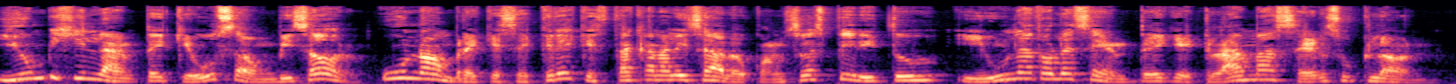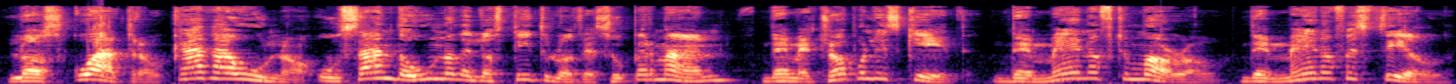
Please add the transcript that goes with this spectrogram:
y un vigilante que usa un visor, un hombre que se cree que está canalizado con su espíritu y un adolescente que clama ser su clon. Los cuatro, cada uno usando uno de los títulos de Superman, The Metropolis Kid, The Man of Tomorrow, The Man of Steel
